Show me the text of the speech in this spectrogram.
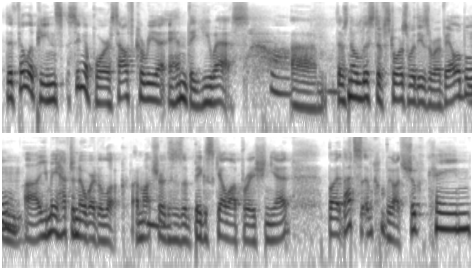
the Philippines, Singapore, South Korea, and the U.S. Um, there's no list of stores where these are available. Uh, you may have to know where to look. I'm not sure this is a big scale operation yet, but that's we got sugarcane,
